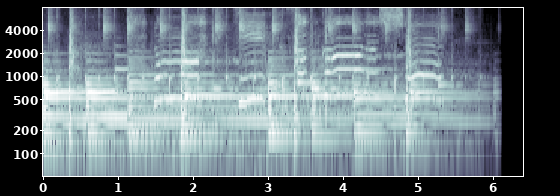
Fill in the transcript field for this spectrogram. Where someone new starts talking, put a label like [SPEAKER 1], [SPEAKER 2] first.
[SPEAKER 1] No more tears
